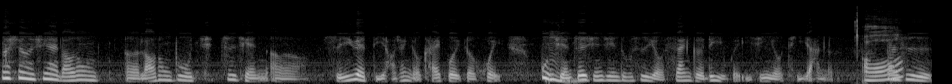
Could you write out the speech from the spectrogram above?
那像现在劳动呃劳动部之前呃十一月底好像有开过一个会，目前最新进度是有三个立委已经有提案了，哦，但是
